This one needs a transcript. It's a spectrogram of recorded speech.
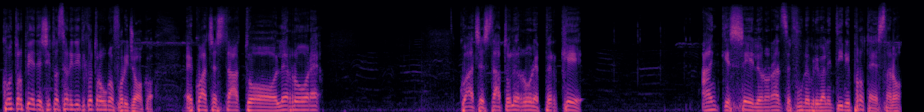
contropiede, situazione di contro uno fuori gioco. E qua c'è stato l'errore. Qua c'è stato l'errore perché anche se le onoranze funebri Valentini protestano,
